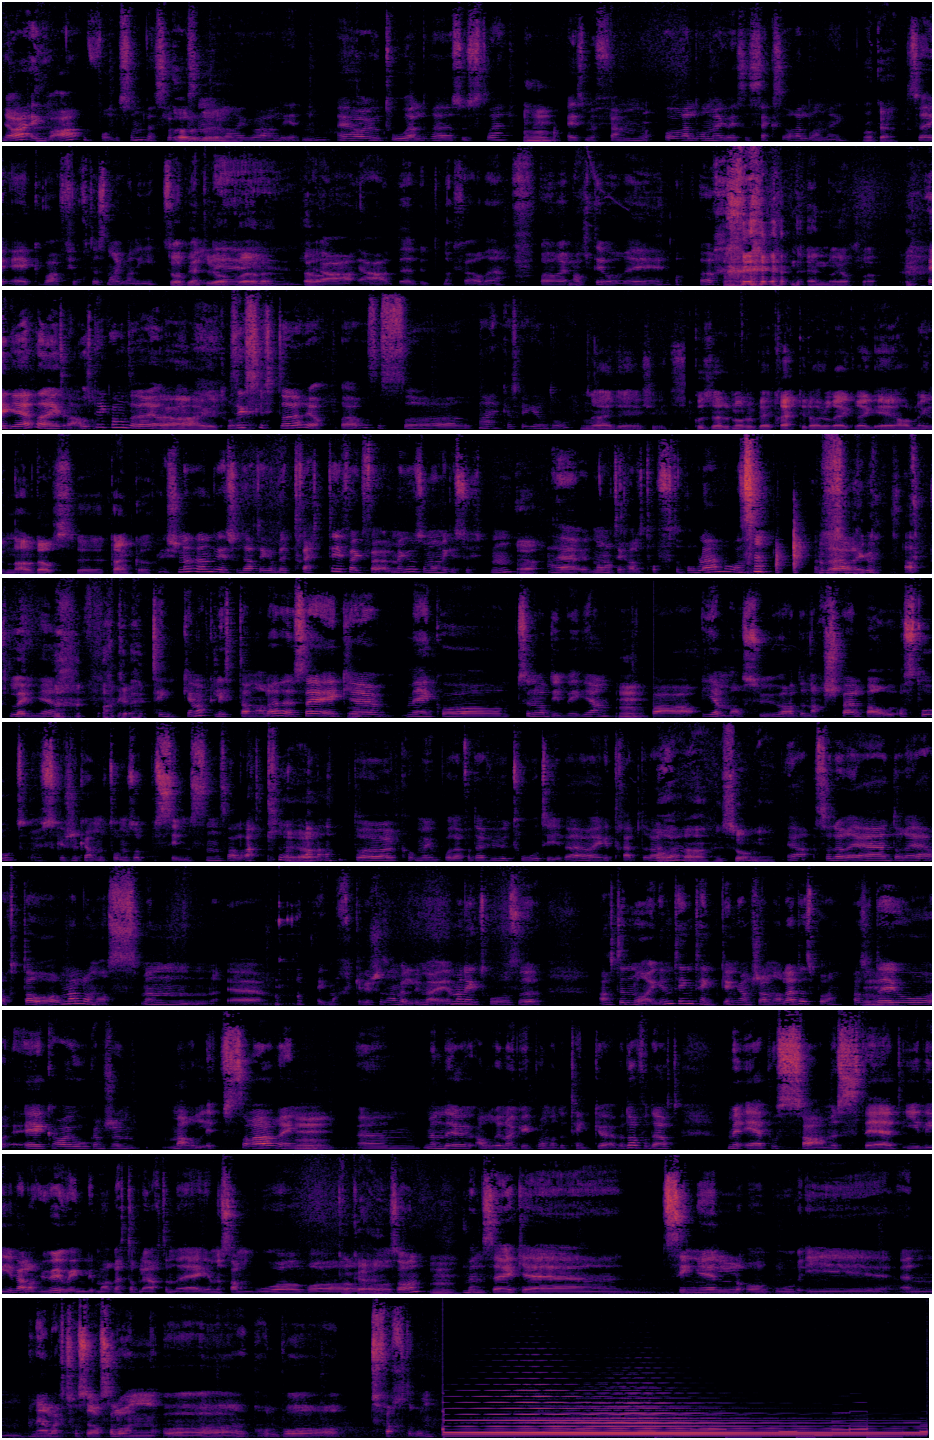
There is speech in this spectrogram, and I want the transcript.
Ja, jeg var voldsom Var veslevoksen ja? da jeg var liten. Jeg har jo to eldre søstre. Mm. Ei som er fem år eldre enn meg, og ei som er seks år eldre enn meg. Okay. Så jeg, jeg var fjortis når jeg var ni. Da Så begynte du å opprøre? Ja, ja, det begynte nok før det. For jeg har alltid vært i opprør. Ennå i opprør. Jeg er det. Jeg tror alltid jeg kommer til å være i opprør. Ja, jeg Så jeg slutta å være i opprør, så, så Nei, hva skal jeg gjøre da? Nei, det er ikke vits. Hvordan er det når du ble 30, da? Du reagerer, har noen sånne alderstanker? Ikke nødvendigvis det at jeg har blitt 30, for jeg føler meg jo som om jeg er 17. Ja. Eh, utenom at jeg har litt hofteproblemer og sånn. Men det har jeg jo hatt lenge. Ok. Tenker nok litt annerledes. Så jeg, eh, meg og Sunniva Dybvik Mm. var hjemme hos hun og hadde nachspiel, bare oss to. Jeg husker ikke hva vi tror vi så på Simpsons eller et eller Ja. annet. Da kom jeg på det, for det er hun er 22, og jeg er 30. Oh, ja, er så unge. Ja, så det er, der er åtte år mellom oss. Men eh, jeg merker det ikke sånn veldig mye. Men jeg tror også at noen ting tenker en kanskje annerledes på. Altså det er jo Jeg har jo kanskje mer livserfaring, Mm. um, men det er jo aldri noe jeg på en måte tenker over, da. For det at vi er på samme sted i livet. Eller hun er jo egentlig mer etablert enn det jeg er med samboer og, okay. og sånn. Mm. Mens jeg er singel og bor i en nedlagt frisørsalong og holder på å tverte rom.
